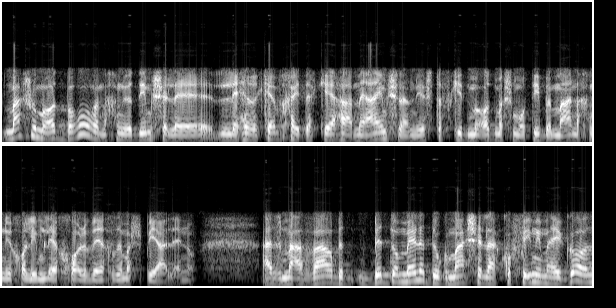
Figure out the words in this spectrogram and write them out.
משהו מאוד ברור, אנחנו יודעים שלהרכב חיידקי המעיים שלנו יש תפקיד מאוד משמעותי במה אנחנו יכולים לאכול ואיך זה משפיע עלינו. אז מעבר, בדומה לדוגמה של הקופים עם האגוז,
